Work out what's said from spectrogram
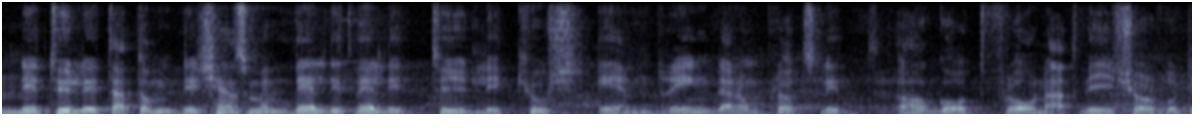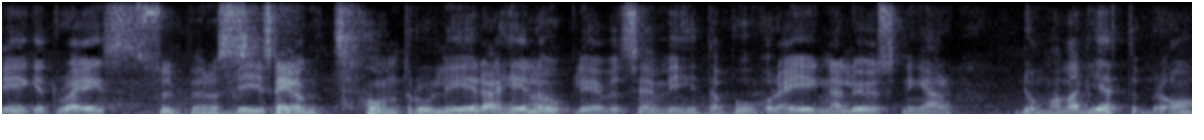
Mm. Det är tydligt att de, det känns som en väldigt, väldigt tydlig kursändring där de plötsligt har gått från att vi kör vårt eget race Vi ska Superstängt. kontrollera hela Ja. upplevelsen, vi hittar på våra egna lösningar. De har varit jättebra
